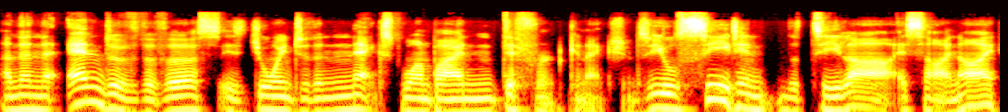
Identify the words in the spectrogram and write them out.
and then the end of the verse is joined to the next one by a different connection. So you'll see it in the Tila, Esa Enai,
